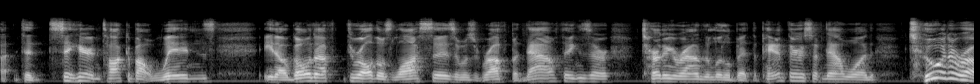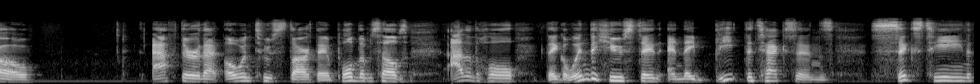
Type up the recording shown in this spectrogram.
uh, to sit here and talk about wins. You know, going off through all those losses, it was rough, but now things are turning around a little bit. The Panthers have now won two in a row after that 0 2 start. They have pulled themselves out of the hole. They go into Houston and they beat the Texans 16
